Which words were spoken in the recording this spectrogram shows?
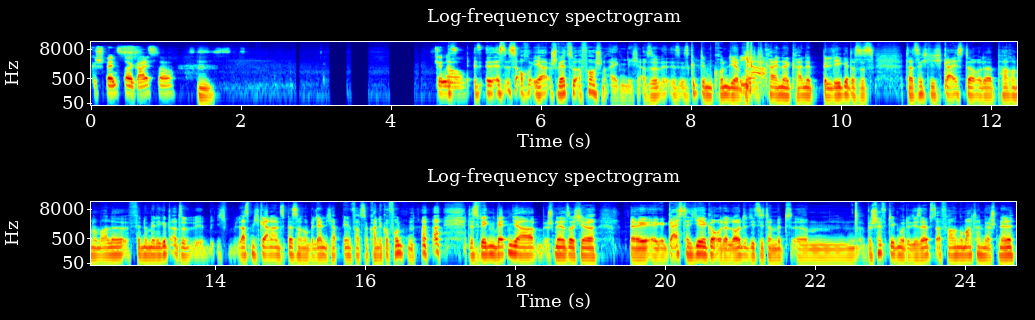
Gespenster, Geister. Mhm. Genau. Es, es, ist auch eher schwer zu erforschen eigentlich. Also es, es gibt im Grunde ja wirklich ja. keine, keine Belege, dass es tatsächlich Geister oder paranormale Phänomene gibt. Also ich lasse mich gerne eines Besseren belehren. Ich habe jedenfalls noch keine gefunden. Deswegen werden ja schnell solche äh, Geisterjäger oder Leute, die sich damit ähm, beschäftigen oder die Selbsterfahrung gemacht haben, ja schnell,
